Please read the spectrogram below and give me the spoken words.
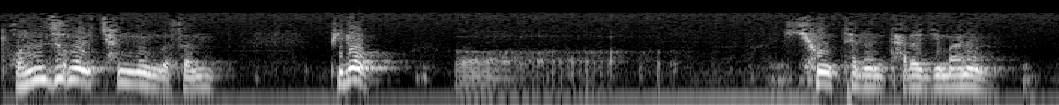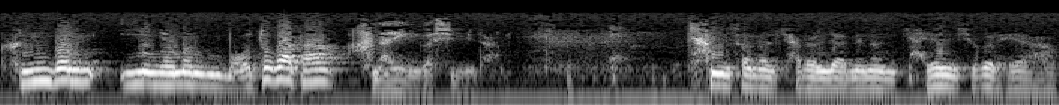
본성을 찾는 것은 비록 어, 형태는 다르지만은 근본 이념은 모두가 다 하나인 것입니다. 참선을 잘하려면 자연식을 해야 하고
